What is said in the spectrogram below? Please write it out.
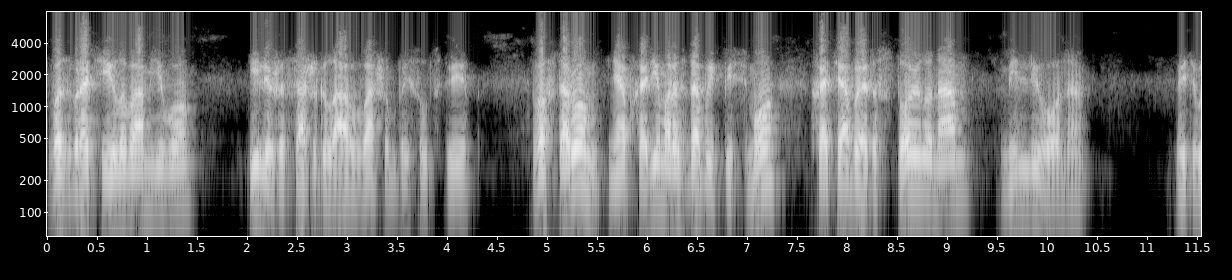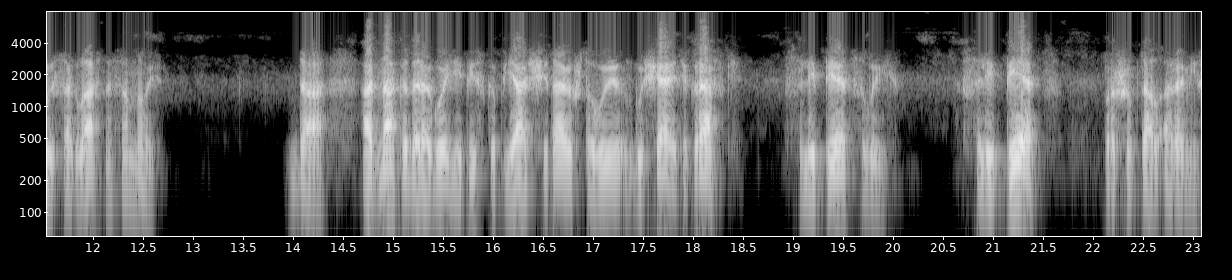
возвратила вам его, или же сожгла в вашем присутствии. Во втором необходимо раздобыть письмо, хотя бы это стоило нам миллиона. Ведь вы согласны со мной? Да, однако, дорогой епископ, я считаю, что вы сгущаете краски. «Слепец вы! Слепец!» — прошептал Арамис.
